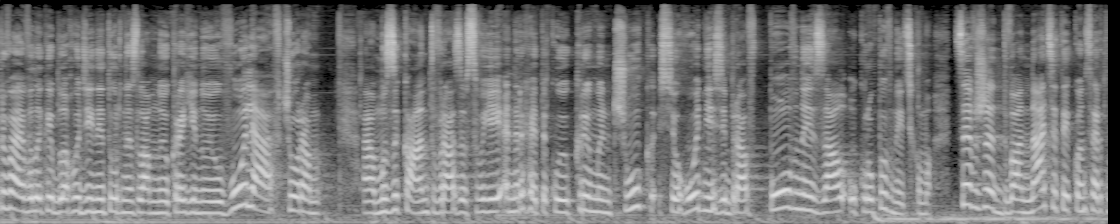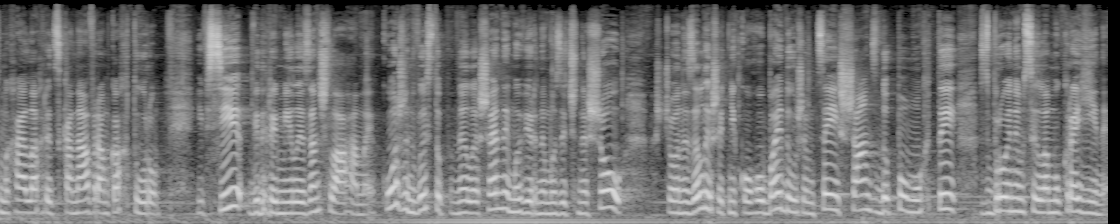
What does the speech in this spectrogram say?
Триває великий благодійний тур незламною країною Воля. Вчора е, музикант вразив своєю енергетикою Кременчук. Сьогодні зібрав повний зал у Кропивницькому. Це вже 12-й концерт Михайла Грицькана в рамках туру. І всі відгриміли з аншлагами. Кожен виступ не лише неймовірне музичне шоу, що не залишить нікого байдужим. Це й шанс допомогти Збройним силам України.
